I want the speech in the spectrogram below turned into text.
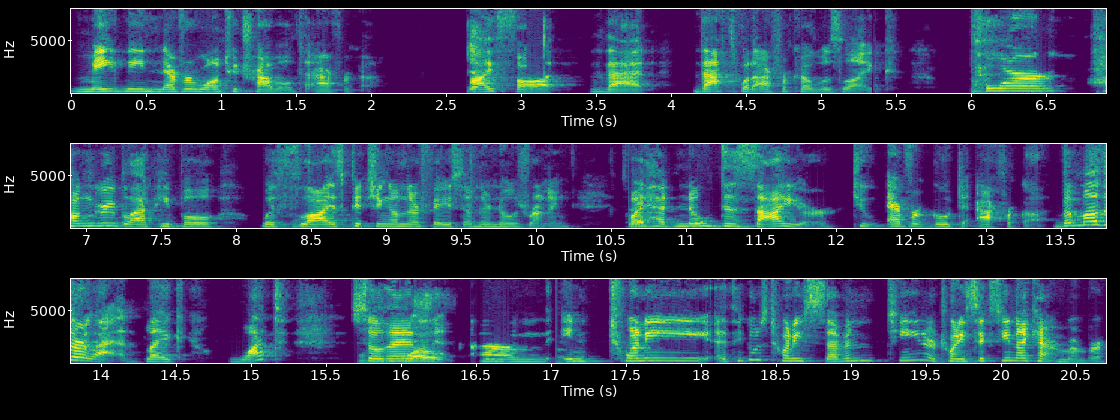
made me never want to travel to Africa. Yep. I thought that that's what Africa was like poor, hungry Black people with flies pitching on their face and their nose running. So I had no desire to ever go to Africa, the motherland. Like, what? So mm-hmm. then well, um, in 20, I think it was 2017 or 2016, I can't remember.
